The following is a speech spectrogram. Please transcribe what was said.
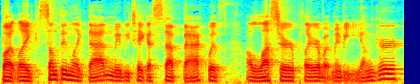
but like something like that, and maybe take a step back with a lesser player, but maybe younger,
